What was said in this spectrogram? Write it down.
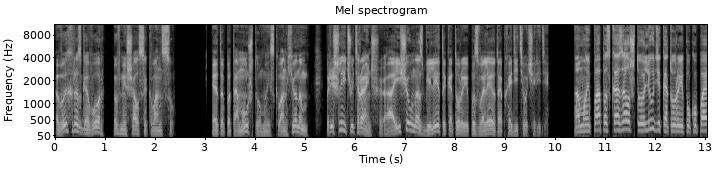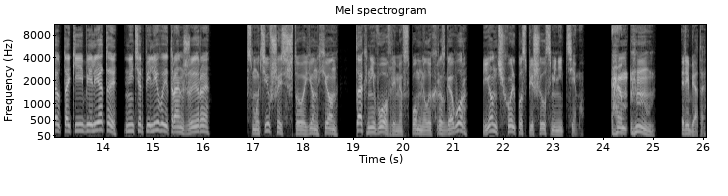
В их разговор вмешался Квансу. Это потому, что мы с Кванхёном пришли чуть раньше, а еще у нас билеты, которые позволяют обходить очереди. А мой папа сказал, что люди, которые покупают такие билеты, нетерпеливые транжиры. Смутившись, что Йон Хён так не вовремя вспомнил их разговор, Йон Чхоль поспешил сменить тему. «Хм-хм, ребята,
